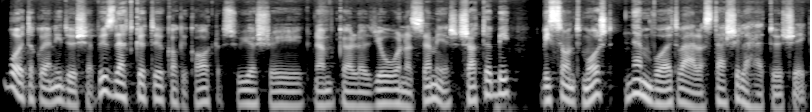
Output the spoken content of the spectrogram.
Voltak olyan idősebb üzletkötők, akik hát ez hülyeség, nem kell, ez jó van a személyes, stb. Viszont most nem volt választási lehetőség,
